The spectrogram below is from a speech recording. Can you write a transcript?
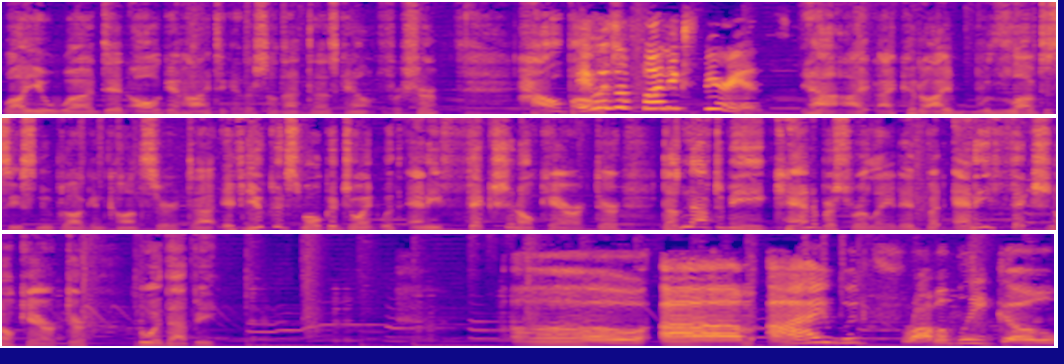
Well, you uh, did all get high together, so that does count for sure. How about? It was a fun experience. Yeah, I, I could. I would love to see Snoop Dogg in concert. Uh, if you could smoke a joint with any fictional character, doesn't have to be cannabis related, but any fictional character, who would that be? Oh, um, I would probably go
